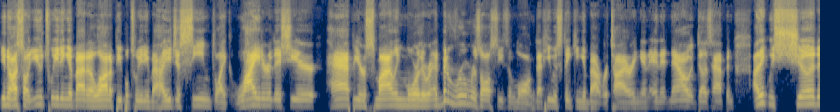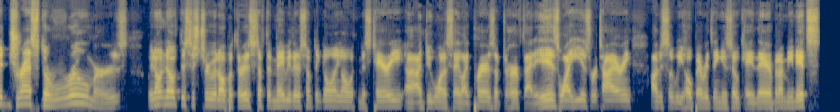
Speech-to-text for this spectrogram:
you know, I saw you tweeting about it, a lot of people tweeting about how he just seemed like lighter this year, happier, smiling more. There had been rumors all season long that he was thinking about retiring, and and it now it does happen. I think we should address the rumors we don't know if this is true at all, but there is stuff that maybe there's something going on with Miss Terry. Uh, I do want to say like prayers up to her if that is why he is retiring. Obviously, we hope everything is okay there. But I mean, it's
